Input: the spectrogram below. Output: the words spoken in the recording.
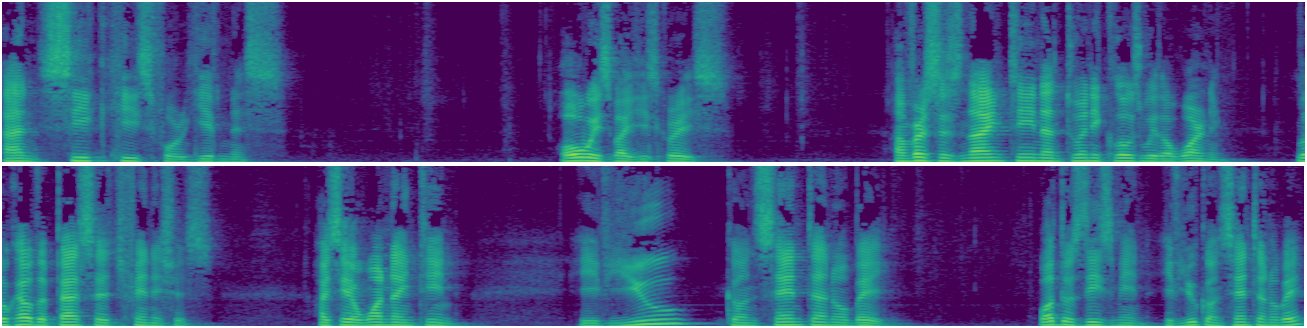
and seek His forgiveness. Always by His grace. And verses 19 and 20 close with a warning. Look how the passage finishes. Isaiah 119. If you consent and obey. What does this mean? If you consent and obey?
